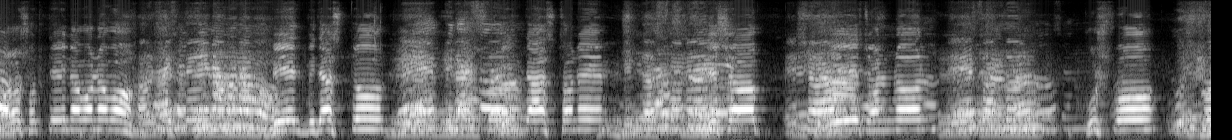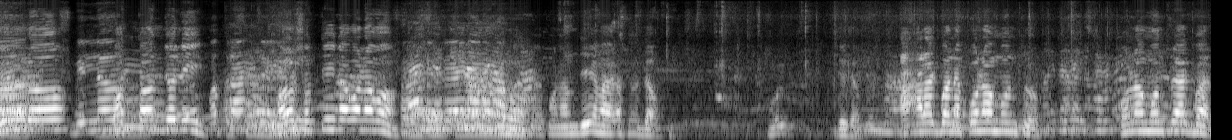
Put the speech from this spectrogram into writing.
সরস্বতী নম নম। বেদ বিদাস্ত। বেদ বিদাস্ত। বিদ্যাস্থনে। এসব। চন্দন। পুষ্প। বিল্ল। পত্রাঞ্জলি। সরস্বতী নম নম। প্রণাম দিয়ে আমার দাও। আর একবার না প্রণাম মন্ত্র। প্রণাম মন্ত্র একবার।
